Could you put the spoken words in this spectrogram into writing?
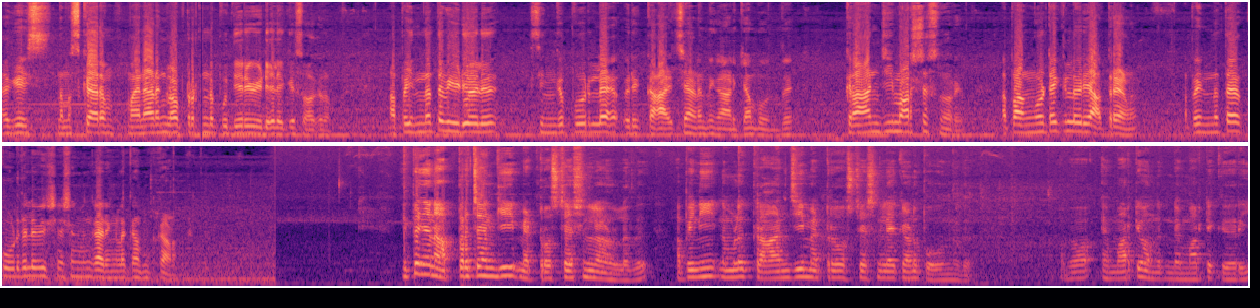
ഹലോ നമസ്കാരം. മനാടൻ ഗ്ലോപ്ടറിന്റെ പുതിയൊരു വീഡിയോയിലേക്ക് സ്വാഗതം. അപ്പോൾ ഇന്നത്തെ വീഡിയോയിൽ സിംഗപ്പൂരിലെ ഒരു കാഴ്ചയാണ് ഇന്ന് കാണിക്കാൻ പോകുന്നത്. ക്രാഞ്ചി മാർഷസ് എന്ന് പറയും. അപ്പോൾ അങ്ങോട്ടേക്കുള്ള ഒരു യാത്രയാണ്. അപ്പോൾ ഇന്നത്തെ കൂടുതൽ വിശേഷങ്ങളും കാര്യങ്ങളൊക്കെ നമുക്ക് കാണാം. ഇപ്പം ഞാൻ അപ്പർചാങ്കി മെട്രോ സ്റ്റേഷനിലാണുള്ളത് അപ്പോൾ ഇനി നമ്മൾ ക്രാഞ്ചി മെട്രോ സ്റ്റേഷനിലേക്കാണ് പോകുന്നത്. അപ്പോൾ എം ആർ ടി വന്നിട്ടുണ്ട്. എം ആർ ടി കയറി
